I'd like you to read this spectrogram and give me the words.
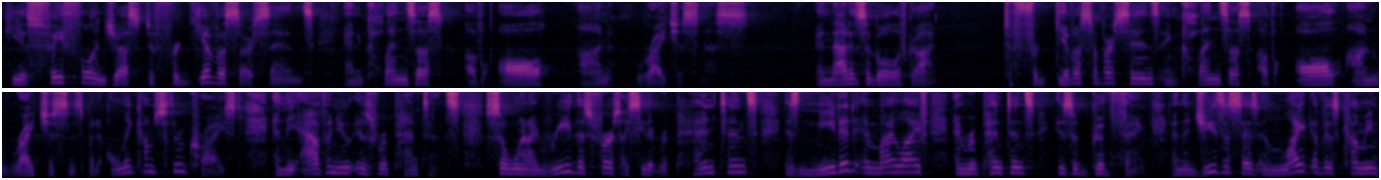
he is faithful and just to forgive us our sins and cleanse us of all unrighteousness. And that is the goal of God to forgive us of our sins and cleanse us of all unrighteousness. But it only comes through Christ, and the avenue is repentance. So when I read this verse, I see that repentance is needed in my life, and repentance is a good thing. And then Jesus says, in light of his coming,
